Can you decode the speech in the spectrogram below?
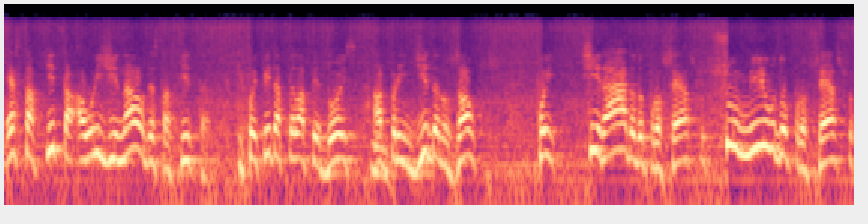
esta fita, a original desta fita, que foi feita pela P2, hum. apreendida nos autos, foi tirada do processo, sumiu do processo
